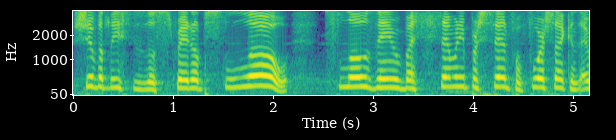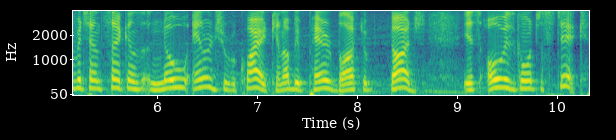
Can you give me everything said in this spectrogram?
Shiv at least is a straight up slow. Slows the enemy by 70% for 4 seconds. Every 10 seconds, no energy required. Cannot be parried, blocked, or dodged. It's always going to stick.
